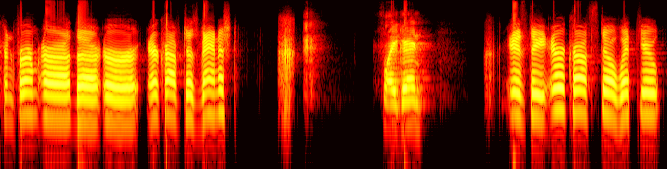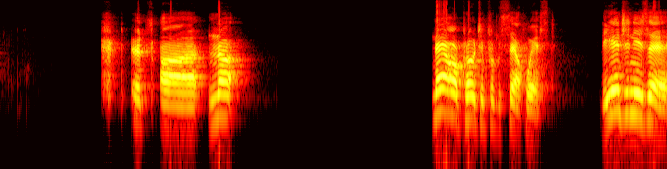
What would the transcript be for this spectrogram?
Confirm er, the er, aircraft just vanished. Say again. Is the aircraft still with you? It's uh no. Now approaching from the southwest. The engine is uh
